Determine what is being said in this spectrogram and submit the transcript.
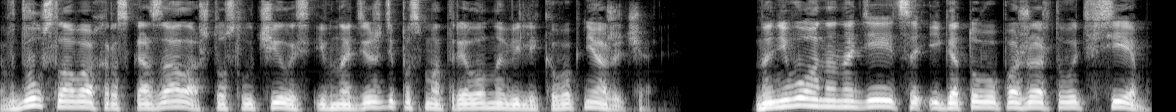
В двух словах рассказала, что случилось, и в надежде посмотрела на великого княжича. На него она надеется и готова пожертвовать всем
